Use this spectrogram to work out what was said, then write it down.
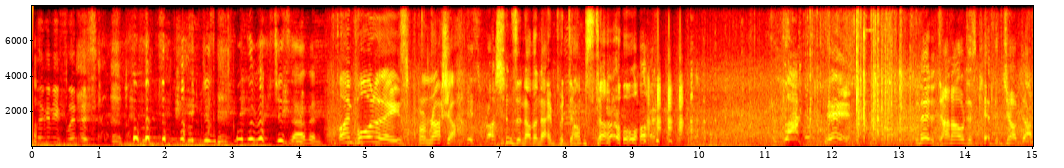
Look at me flippers. just, what the fuck just happened? I imported these from Russia. Is Russian's another name for dumpster or? Fuck! Yeah. You need it done, I'll just get the job done.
